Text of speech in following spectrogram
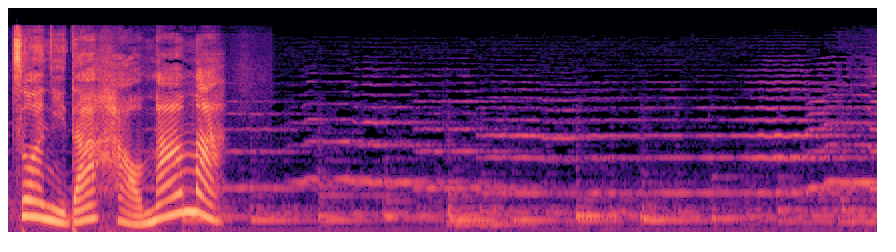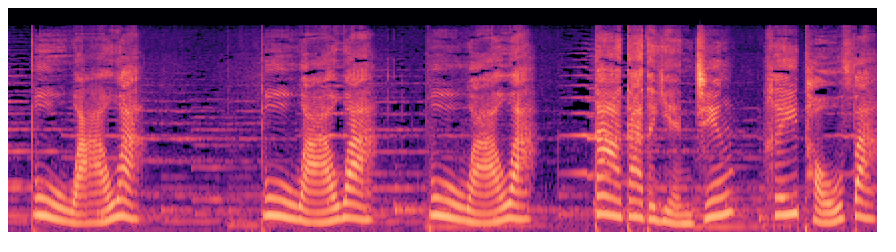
做你的好妈妈。布娃娃，布娃娃，布娃娃，大大的眼睛，黑头发，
